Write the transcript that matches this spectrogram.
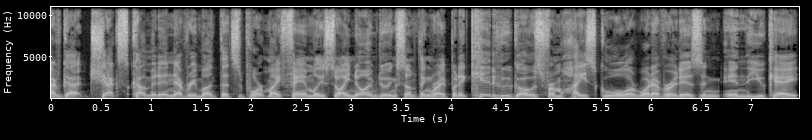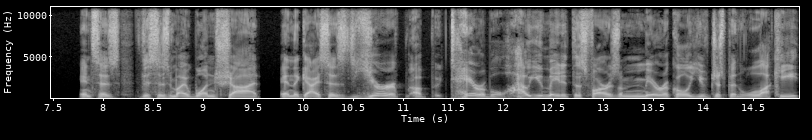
I've got checks coming in every month that support my family, so I know I'm doing something right. But a kid who goes from high school or whatever it is in, in the UK and says, This is my one shot, and the guy says, You're uh, terrible. How you made it this far is a miracle. You've just been lucky.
